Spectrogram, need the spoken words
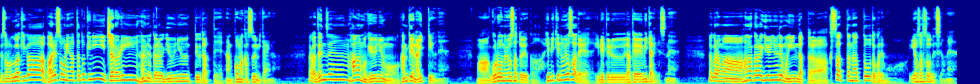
で、その浮気がバレそうになった時に、チャラリン、鼻から牛乳って歌って、なんかごまかすみたいな。だから全然花も牛乳も関係ないっていうね。まあ、語呂の良さというか、響きの良さで入れてるだけみたいですね。だからまあ、鼻から牛乳でもいいんだったら、腐った納豆とかでも良さそうですよね。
